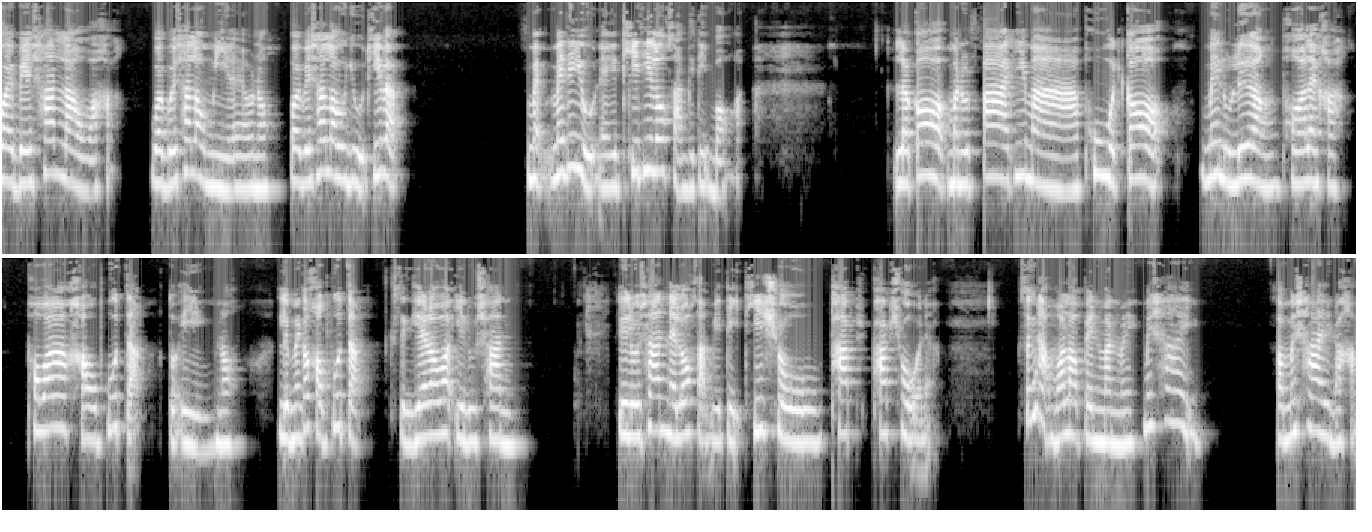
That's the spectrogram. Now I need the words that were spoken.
vibration เราอะค่ะ vibration เรามีแล้วเนาะ vibration เราอยู่ที่แบบ ไม่ไม่ได้อยู่ในที่ที่โลกสามมิติบอกอะแล้วก็มนุษย์ป้าที่มาพูดก็ไม่รู้เรื่อง เพราะอะไรคะเพราะว่าเขาพูดจากตัวเองเนาะ หรือไม่ก็เขาพูดจากสิ่งที่เรียกว่า illusion illusion ในโลกสามมิติที่โชว์ภาพภาพโชว์เนี่ย ซึ่งถามว่าเราเป็นมันไหม ไม่ใช่ เราไม่ใช่นะคะ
